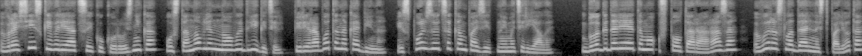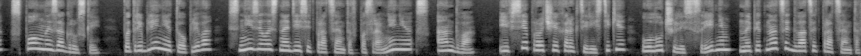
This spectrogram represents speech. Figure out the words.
В российской вариации кукурузника установлен новый двигатель, переработана кабина, используются композитные материалы. Благодаря этому в полтора раза выросла дальность полета с полной загрузкой, потребление топлива снизилось на 10% по сравнению с Ан-2, и все прочие характеристики улучшились в среднем на 15-20%.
